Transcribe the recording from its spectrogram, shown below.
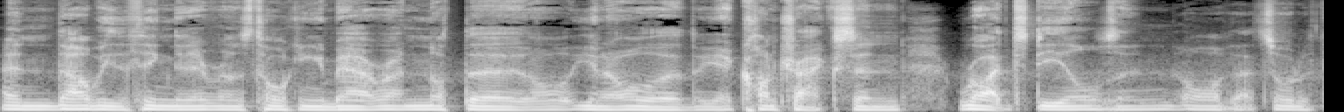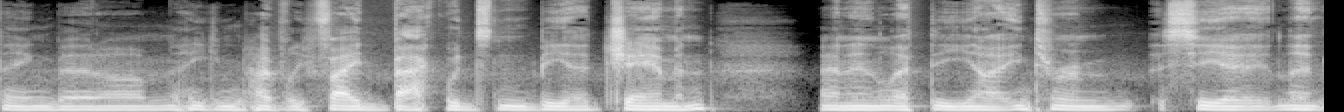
and that'll be the thing that everyone's talking about, right? Not the all, you know all the, the contracts and rights deals and all of that sort of thing. But um, he can hopefully fade backwards and be a chairman, and then let the uh, interim CEO let,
